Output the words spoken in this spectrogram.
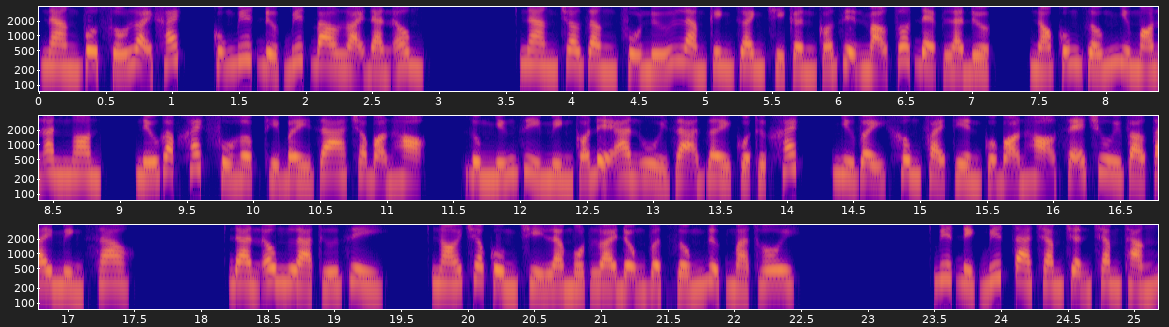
nàng vô số loại khách, cũng biết được biết bao loại đàn ông. Nàng cho rằng phụ nữ làm kinh doanh chỉ cần có diện mạo tốt đẹp là được, nó cũng giống như món ăn ngon, nếu gặp khách phù hợp thì bày ra cho bọn họ, dùng những gì mình có để an ủi dạ dày của thực khách, như vậy không phải tiền của bọn họ sẽ chui vào tay mình sao? Đàn ông là thứ gì? Nói cho cùng chỉ là một loài động vật giống được mà thôi. Biết địch biết ta trăm trận trăm thắng,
